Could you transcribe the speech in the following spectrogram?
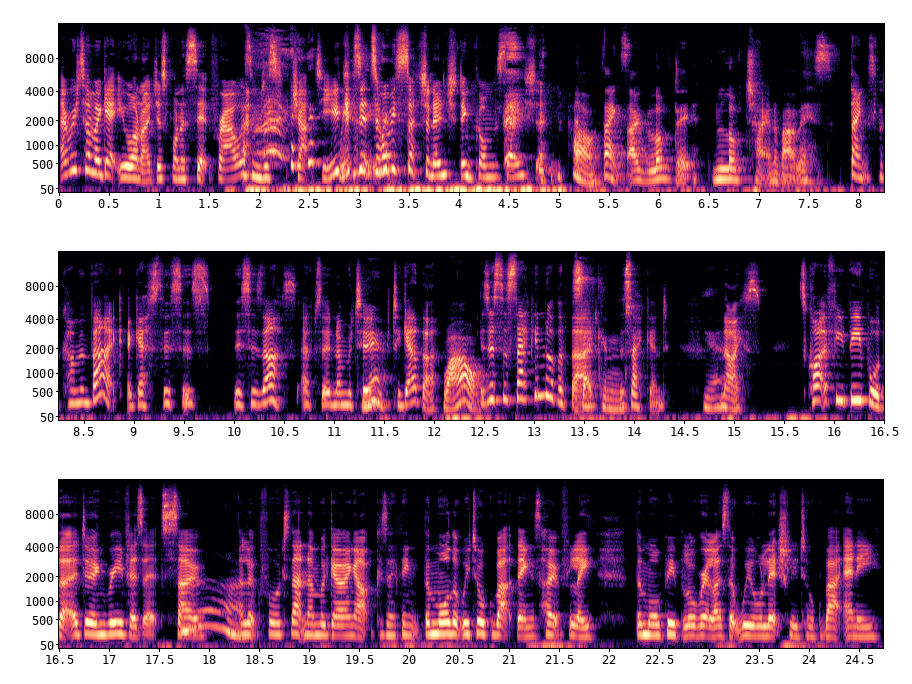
Every time I get you on, I just want to sit for hours and just chat to you because it's always such an interesting conversation. Oh, thanks. I've loved it. Loved chatting about this. Thanks for coming back. I guess this is this is us, episode number two, Yeah. together. Wow. Is this the second or the third? Second. The second. Yeah. Nice. It's quite a few people that are doing revisits, so Ah. I look forward to that number going up because I think the more that we talk about things, hopefully, the more people will realize that we will literally talk about any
